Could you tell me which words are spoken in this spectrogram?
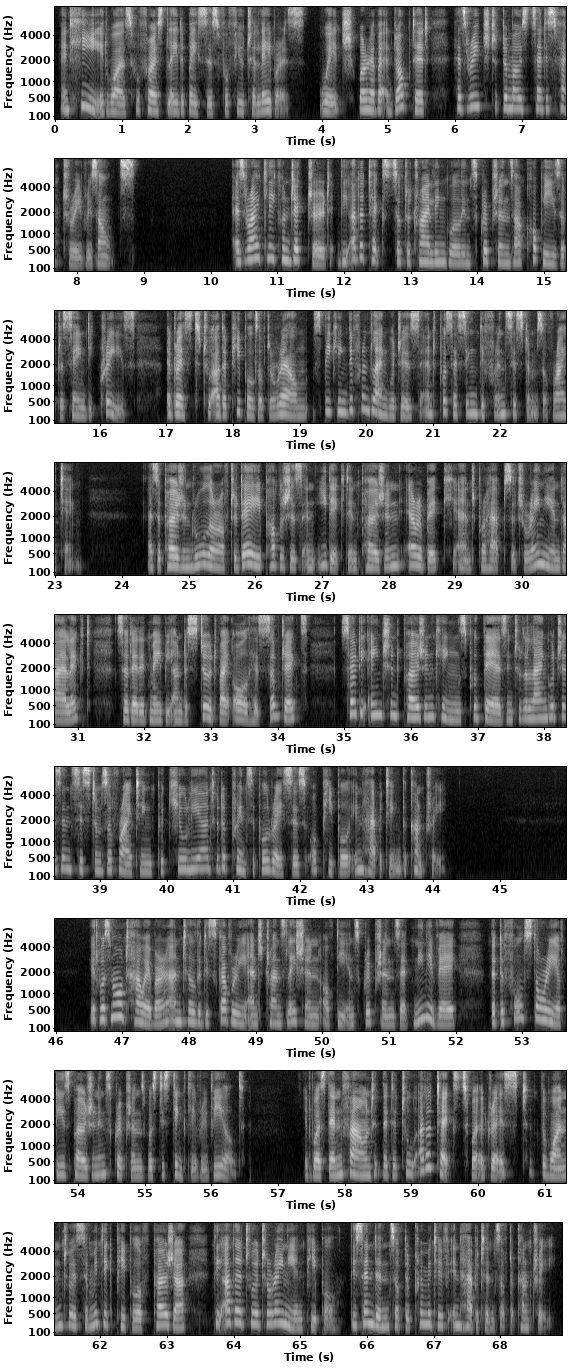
and he it was who first laid a basis for future labors, which, wherever adopted, has reached the most satisfactory results. As rightly conjectured, the other texts of the trilingual inscriptions are copies of the same decrees, addressed to other peoples of the realm, speaking different languages and possessing different systems of writing. As a Persian ruler of today publishes an edict in Persian, Arabic, and perhaps a Turanian dialect, so that it may be understood by all his subjects, so the ancient Persian kings put theirs into the languages and systems of writing peculiar to the principal races or people inhabiting the country. It was not, however, until the discovery and translation of the inscriptions at Nineveh that the full story of these Persian inscriptions was distinctly revealed. It was then found that the two other texts were addressed, the one to a Semitic people of Persia, the other to a Turanian people, descendants of the primitive inhabitants of the country.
